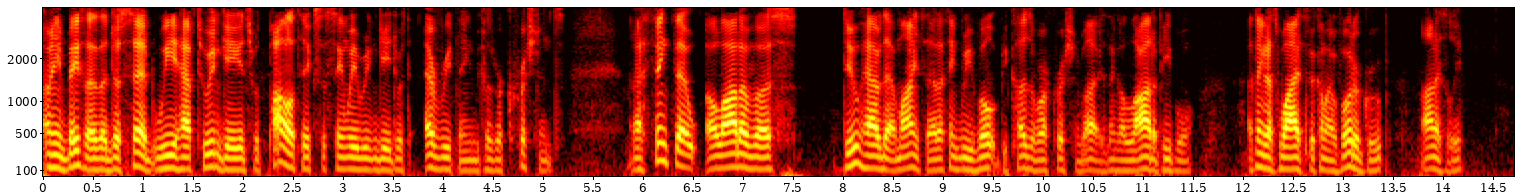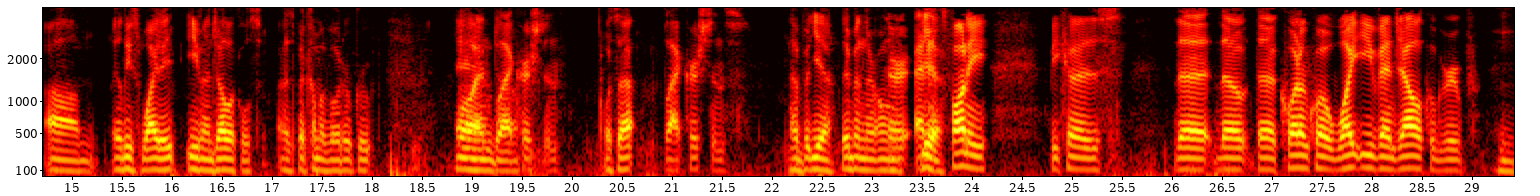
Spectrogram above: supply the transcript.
I mean, basically, as I just said, we have to engage with politics the same way we engage with everything because we're Christians. And I think that a lot of us do have that mindset. I think we vote because of our Christian values. I think a lot of people, I think that's why it's become a voter group, honestly. Um, at least white evangelicals has become a voter group. And, well, and black uh, Christian. What's that? Black Christians. Uh, but yeah, they've been their own. They're, and yeah. it's funny because the the the quote unquote white evangelical group hmm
